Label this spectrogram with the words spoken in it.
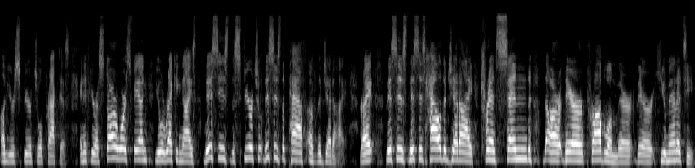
of your spiritual practice. And if you're a Star Wars fan, you'll recognize this is the spiritual, this is the path of the Jedi, right? This is, this is how the Jedi transcend our, their problem, their, their humanity,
